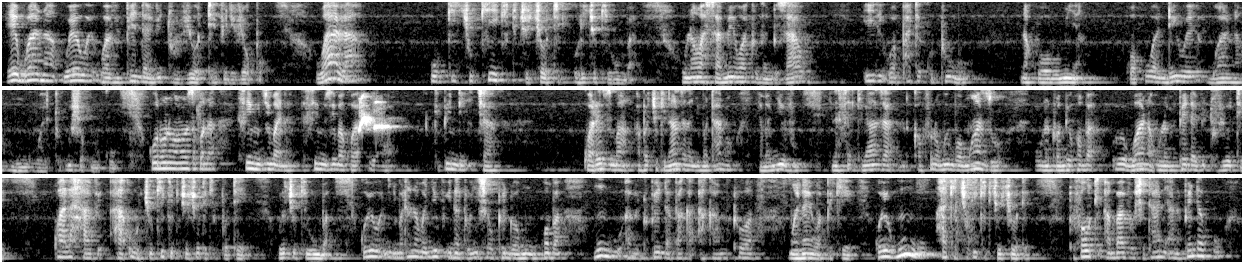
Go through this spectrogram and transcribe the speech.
e Bwana, wewe wavipenda vitu vyote vilivyopo, wala ukichukii kitu chochote ulichokiumba. unawasamee watu dhambi zao, ili wapate kutubu na kuwahurumia, kwa kuwa ndiwe Bwana Mungu wetu. Mwisho wa kunukuu. Kwa unaona, unaweza kuona simu nzima kwa ya kipindi cha Kwaresma ambacho kinaanza na Jumatano ya Majivu kinaanza kwa mfano, mwimbo wa mwanzo unatuambia kwamba huyo Bwana unampenda vitu vyote wala hauchukii kitu chochote kipotee ulichokiumba. Kwa hiyo Jumatano ya Majivu inatuonyesha upendo wa Mungu kwamba Mungu ametupenda mpaka akamtoa mwanawe wa pekee. Kwa hiyo Mungu hakichukii kitu chochote, tofauti ambavyo shetani anapenda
